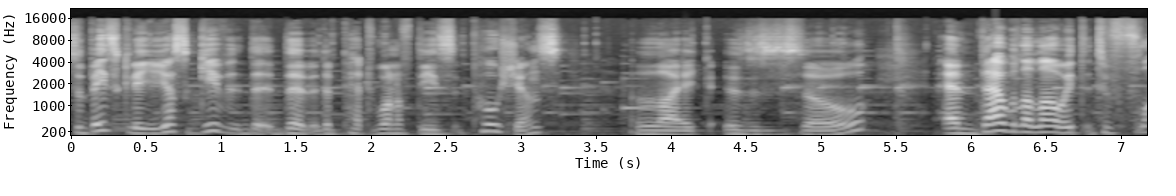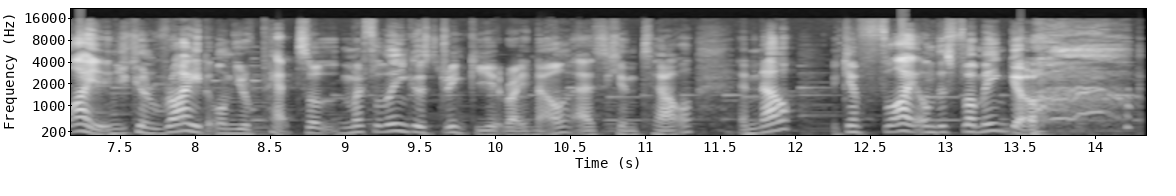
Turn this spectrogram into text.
So basically, you just give the, the, the pet one of these potions, like so and that will allow it to fly and you can ride on your pet. So my flamingo is drinking it right now, as you can tell, and now you can fly on this flamingo.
